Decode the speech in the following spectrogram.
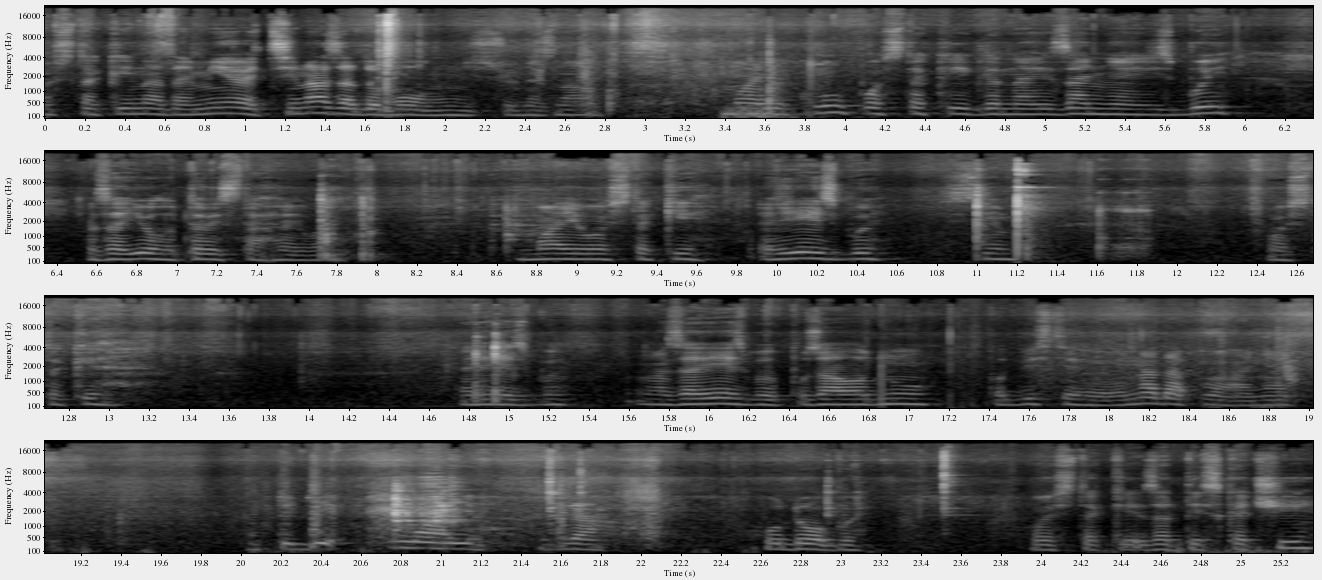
Ось такий треба міряти. Ціна за домовленістю, не знаю. Маю клуб ось такий для нарізання різьби. За його 300 гривень. Маю ось такі різьби. 7. Ось такі різьби. За різьби за одну по 200 гривень. Треба проганяти. Тоді маю для худоби ось такі затискачі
